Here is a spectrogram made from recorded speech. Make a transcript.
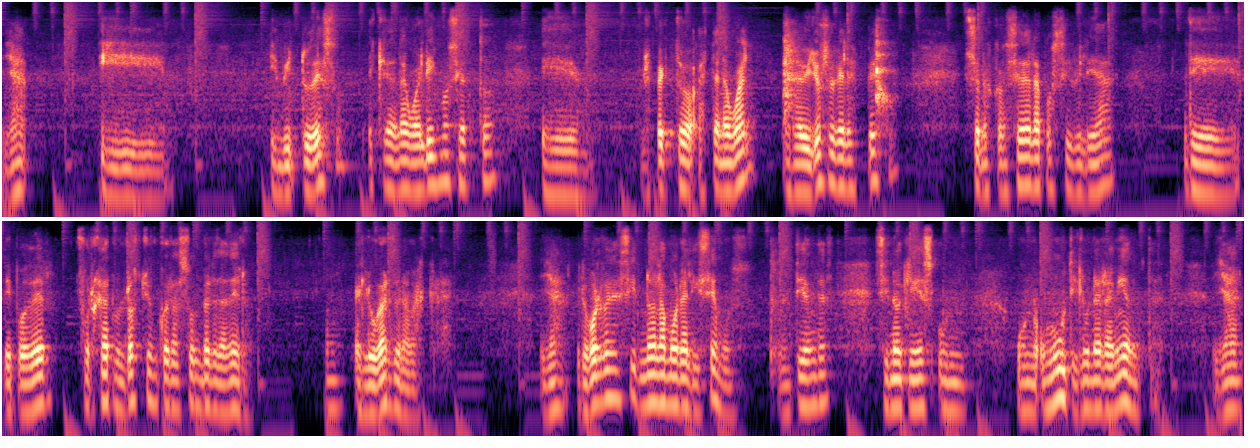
¿ya? Y en virtud de eso es que el nahualismo, ¿cierto? Eh, respecto a este nahual, maravilloso que el espejo, se nos concede la posibilidad de, poder forjar un rostro y un corazón verdadero en lugar de una máscara. ¿ya? Pero vuelvo a decir, no la moralicemos, ¿me entiendes? Sino que es un, un, un útil, una herramienta. ¿ya?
